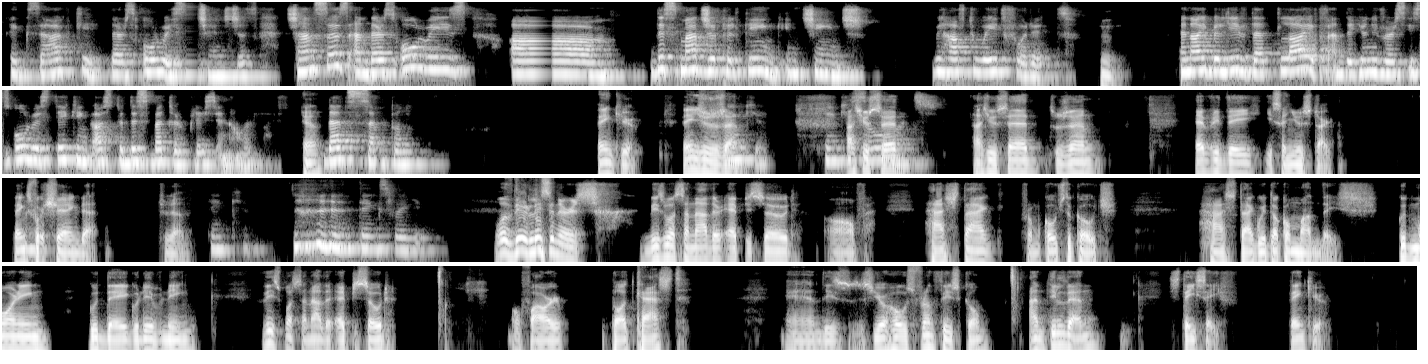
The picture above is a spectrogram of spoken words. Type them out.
Exactly. There's always changes. Chances and there's always um, this magical thing in change we have to wait for it. Hmm. and i believe that life and the universe is always taking us to this better place in our life. Yeah. That's simple. Thank you. Thank you suzanne. Thank you. Thank you as you so said much. as you said suzanne every day is a new start. Thanks for sharing that suzanne. Thank you. Thanks for you. Well dear listeners this was another episode of hashtag from coach to coach. Hashtag we talk on Mondays. Good morning, good day, good evening. This was another episode of our podcast. And this is your host, Francisco. Until then, stay safe. Thank you.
